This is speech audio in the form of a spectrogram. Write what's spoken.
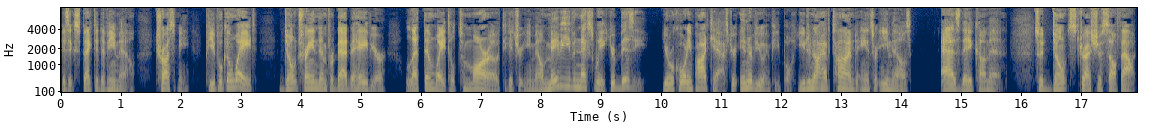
is expected of email. Trust me, people can wait. Don't train them for bad behavior. Let them wait till tomorrow to get your email, maybe even next week. You're busy. You're recording podcasts. You're interviewing people. You do not have time to answer emails as they come in. So don't stress yourself out.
